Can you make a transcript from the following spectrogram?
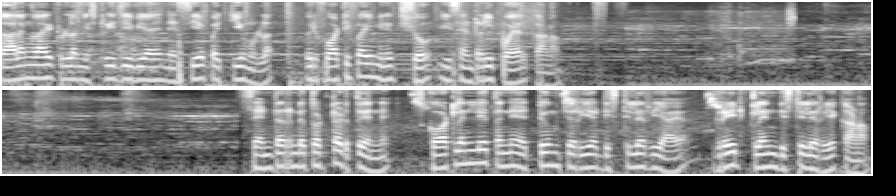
കാലങ്ങളായിട്ടുള്ള മിസ്റ്ററി ജീവിയായ നെസ്സിയെ പറ്റിയുമുള്ള ഒരു ഫോർട്ടി ഫൈവ് മിനിറ്റ് ഷോ ഈ സെന്ററിൽ പോയാൽ കാണാം. സെന്ററിന്റെ തൊട്ടടുത്ത് തന്നെ സ്കോട്ട്ലൻഡിലെ തന്നെ ഏറ്റവും ചെറിയ ഡിസ്റ്റിലറിയായ ഗ്രേറ്റ് ക്ലെൻ ഡിസ്റ്റിലറിയെ കാണാം.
